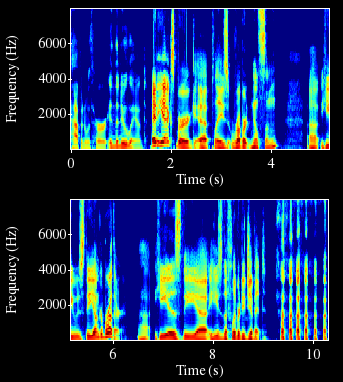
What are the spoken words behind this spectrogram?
happen with her in the new land. Eddie Axberg uh, plays Robert Nilsson. Uh, he was the younger brother. Uh, he is the uh, he's the Flibberty Gibbet.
